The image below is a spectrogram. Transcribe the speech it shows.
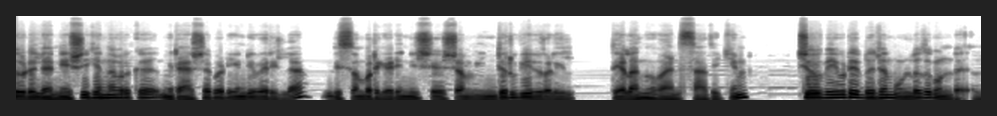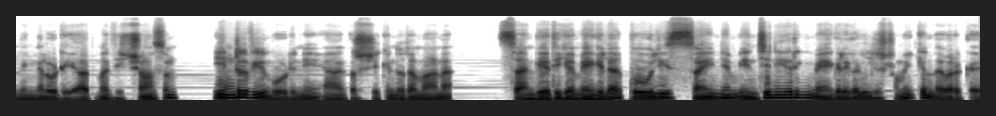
തൊഴിൽ അന്വേഷിക്കുന്നവർക്ക് നിരാശപ്പെടേണ്ടി വരില്ല. ഡിസംബർ ഏഴിന് ശേഷം ഇന്റർവ്യൂകളിൽ തിളങ്ങുവാൻ സാധിക്കും. ചൊവ്വയുടെ ബലം ഉള്ളതുകൊണ്ട് നിങ്ങളുടെ ആത്മവിശ്വാസം ഇന്റർവ്യൂ ബോർഡിനെ ആകർഷിക്കുന്നതുമാണ്. സാങ്കേതിക മേഖല പോലീസ് സൈന്യം എഞ്ചിനീയറിംഗ് മേഖലകളിൽ ശ്രമിക്കുന്നവർക്ക്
